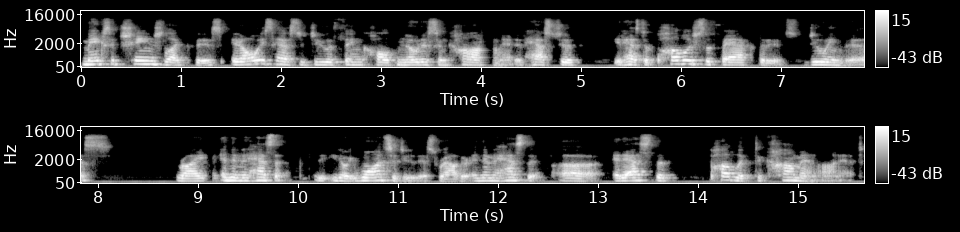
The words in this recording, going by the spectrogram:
makes a change like this, it always has to do a thing called notice and comment. It has to it has to publish the fact that it's doing this, right? And then it has to, you know, it wants to do this rather, and then it has to, uh, it asks the public to comment on it.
